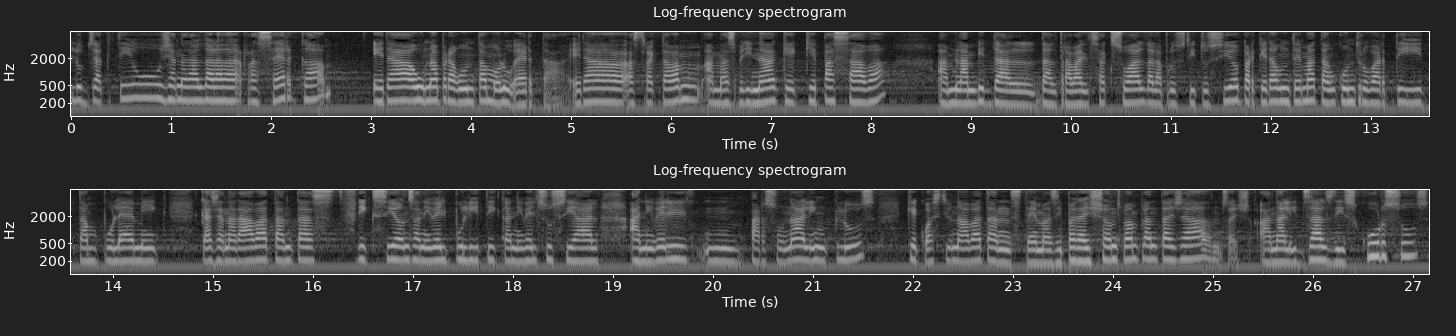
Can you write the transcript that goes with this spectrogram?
L'objectiu general de la recerca era una pregunta molt oberta. Era, es tractava amb esbrinar què, què passava amb l'àmbit del, del treball sexual, de la prostitució, perquè era un tema tan controvertit, tan polèmic, que generava tantes friccions a nivell polític, a nivell social, a nivell mm, personal inclús, que qüestionava tants temes. I per això ens vam plantejar doncs, això, analitzar els discursos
